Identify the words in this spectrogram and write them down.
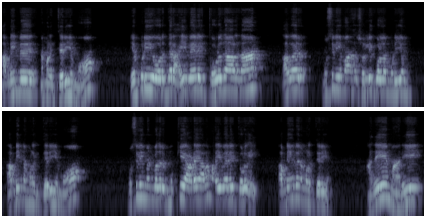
அப்படின்னு நம்மளுக்கு தெரியுமோ? எப்படி ஒருத்தர் ஐவேளை தொழுதால்தான் அவர் முஸ்லீமாக சொல்லிக் கொள்ள முடியும் அப்படின்னு நம்மளுக்கு தெரியுமோ? முஸ்லீம் என்பதற்கு முக்கிய அடையாளம் ஐவேளை தொழுகை அப்படிங்கிறது நம்மளுக்கு தெரியும். அதே மாதிரி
